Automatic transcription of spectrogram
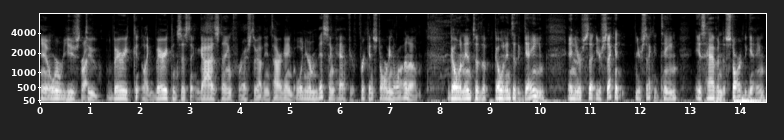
and we're used Right. to very like very consistent guys staying fresh throughout the entire game. But when you're missing half your freaking starting lineup going into the going into the game, and your se- your second your second team is having to start the game,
